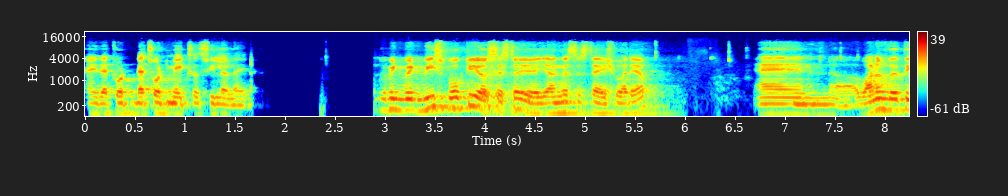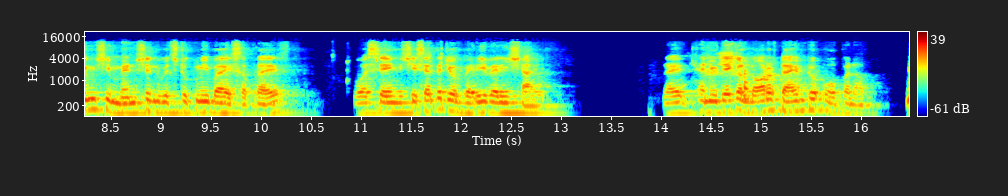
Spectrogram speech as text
and that's what that's what makes us feel alive I mean, when we spoke to your sister, your younger sister Aishwarya, and uh, one of the things she mentioned, which took me by surprise, was saying she said that you're very, very shy, right? And you take a lot of time to open up.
